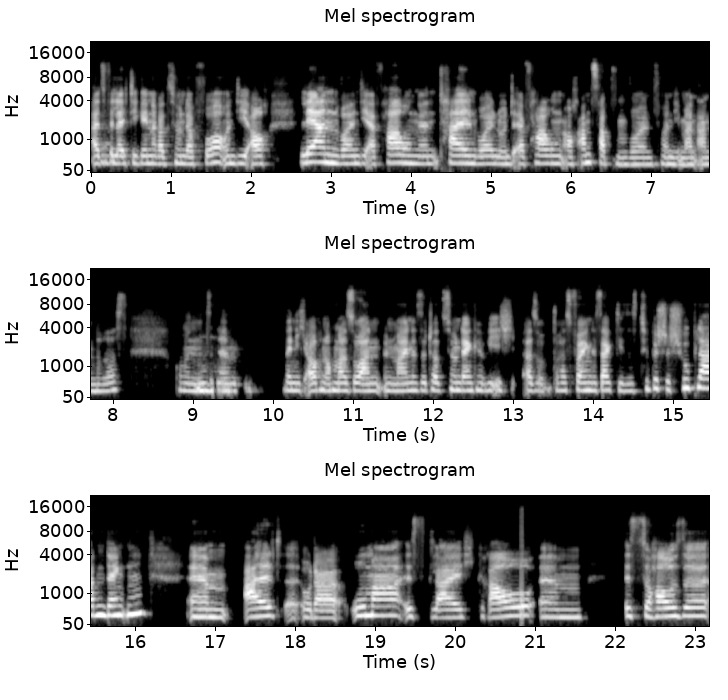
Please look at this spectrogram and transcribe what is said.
als ja. vielleicht die Generation davor und die auch lernen wollen, die Erfahrungen teilen wollen und Erfahrungen auch anzapfen wollen von jemand anderes. Und mhm. ähm, wenn ich auch noch mal so an in meine Situation denke, wie ich, also du hast vorhin gesagt, dieses typische Schubladendenken, ähm, alt äh, oder Oma ist gleich grau, ähm, ist zu Hause,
